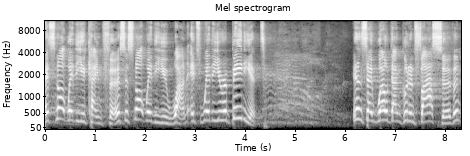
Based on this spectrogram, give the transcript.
It's not whether you came first, it's not whether you won, it's whether you're obedient. He doesn't say, Well done, good and fast servant.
